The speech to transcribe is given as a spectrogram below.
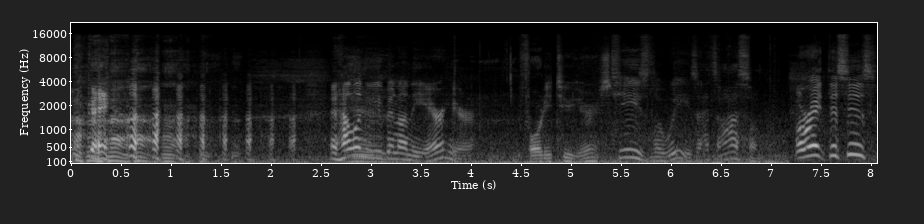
Okay. and how long have you been on the air here? 42 years. Jeez Louise, that's awesome. All right, this is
